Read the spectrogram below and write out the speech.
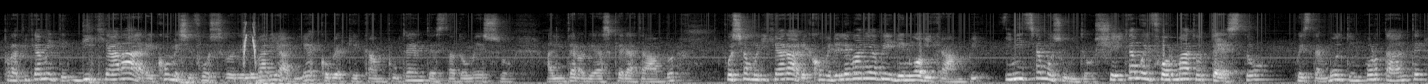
praticamente dichiarare come se fossero delle variabili. Ecco perché campo utente è stato messo all'interno della scheda tab. Possiamo dichiarare come delle variabili dei nuovi campi. Iniziamo subito. Scegliamo il formato testo questo è molto importante,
